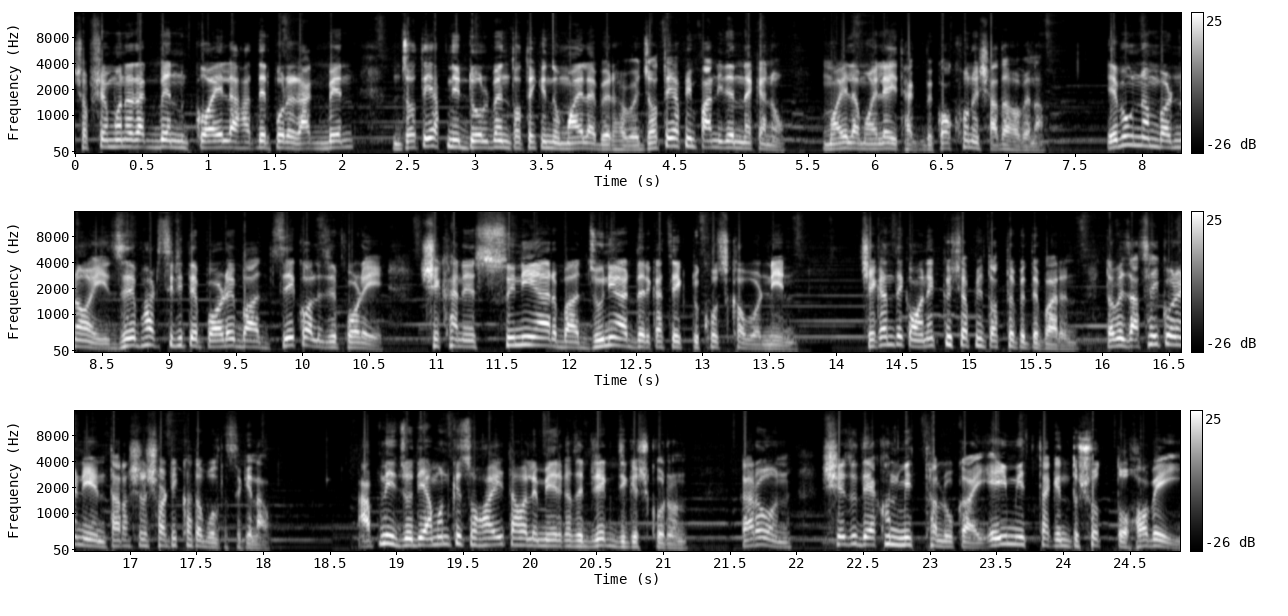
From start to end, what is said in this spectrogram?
সবসময় মনে রাখবেন, কয়লা হাতের পরে রাখবেন। যতই আপনি ডলবেন, ততই কিন্তু ময়লা বের হবে। যতই আপনি পানি দেন না কেন, ময়লা ময়লাই থাকবে, কখনোই সাদা হবে না। এবং নাম্বার নয়, যে ভার্সিটিতে পড়ে বা যে কলেজে পড়ে, সেখানে সিনিয়র বা জুনিয়রদের কাছে একটু খোঁজ খবর নিন। সেখান থেকে অনেক কিছু আপনি তথ্য পেতে পারেন। তবে যাচাই করে নিন, তারা আসলে সঠিক কথা বলতেছে কিনা। আপনি যদি এমন কিছু হয়, তাহলে মেয়ের কাছে ডিরেক্ট জিজ্ঞেস করুন। কারণ, সে যদি এখন মিথ্যা লুকায়, এই মিথ্যা কিন্তু সত্য হবেই।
